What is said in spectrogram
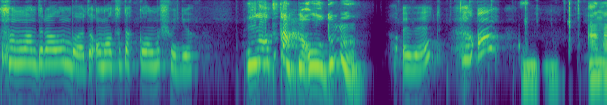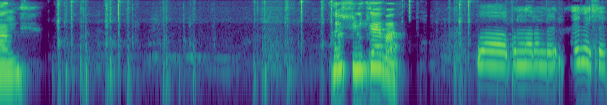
sonlandıralım bu arada? 16 dakika olmuş video. 16 dakika oldu mu? Evet. Aa, Anan. Abi sünikler var. la bunların ben... Her neyse.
